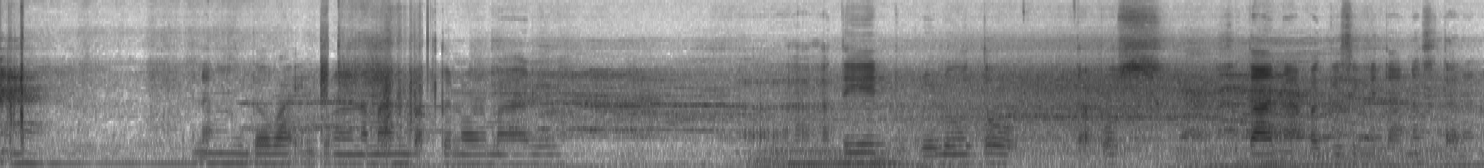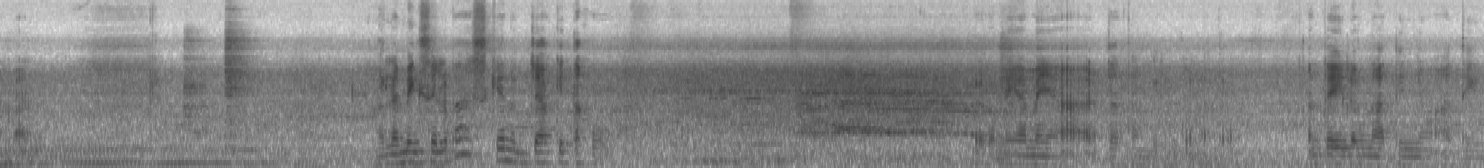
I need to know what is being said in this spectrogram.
Yan ang gawain ko na naman. Back to normal. Uh, hakatid, luluto. Tapos, si Tana, pagising ni Tana, si naman. Malamig sa labas, kaya nag-jacket ako. Pero maya maya tatanggalin ko na to. Antay lang natin yung ating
